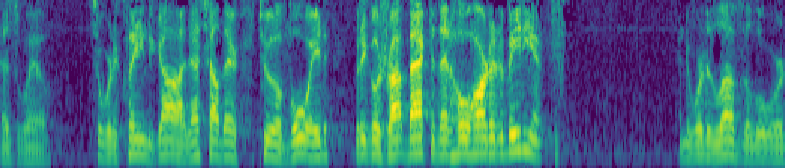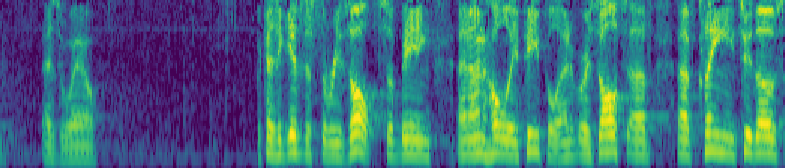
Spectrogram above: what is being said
as well. So we're to cling to God. That's how they're to avoid, but it goes right back to that wholehearted obedience. And we're to love the Lord as well. Because he gives us the results of being an unholy people and the results of, of clinging to those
